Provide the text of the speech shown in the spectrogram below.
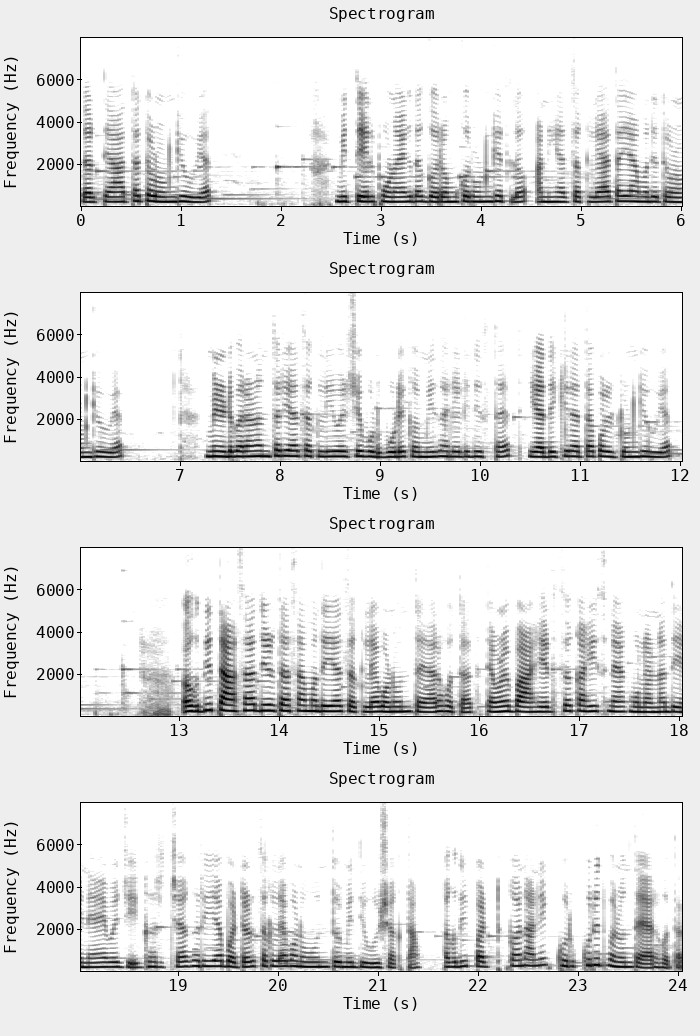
तर त्या आता तळून घेऊयात. मी तेल पुन्हा एकदा गरम करून घेतलं आणि ह्या चकल्या आता यामध्ये तळून घेऊयात. मिनिटभरानंतर या चकलीवरचे बुडबुडे कमी झालेले दिसत आहेत. या देखील आता पलटून घेऊयात. अगदी तासा दीड तासामध्ये या चकल्या बनवून तयार होतात. त्यामुळे बाहेरचं काही स्नॅक मुलांना देण्याऐवजी घरच्या घरी या बटर चकल्या बनवून तुम्ही देऊ शकता. अगदी पटकन आणि कुरकुरीत बनवून तयार होतात.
